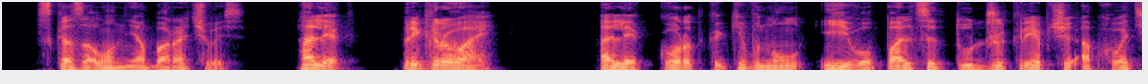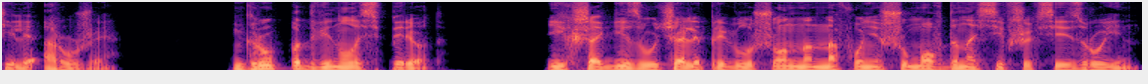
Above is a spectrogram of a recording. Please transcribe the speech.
— сказал он, не оборачиваясь. «Олег, Прикрывай!» Олег коротко кивнул, и его пальцы тут же крепче обхватили оружие. Группа двинулась вперед. Их шаги звучали приглушенно на фоне шумов, доносившихся из руин.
